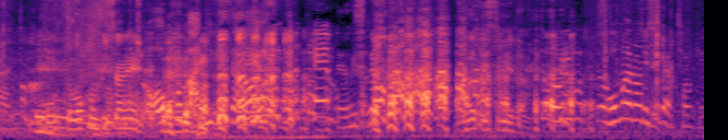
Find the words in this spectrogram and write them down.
원. 예. 조금 비싸네. 조금 많이 비싸요. 여기서 이것도 있습니다. 또 그리고 또 5만 원 주시라. 저기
